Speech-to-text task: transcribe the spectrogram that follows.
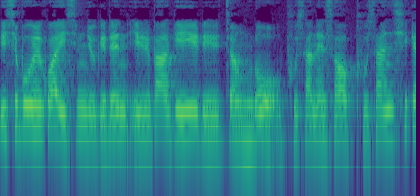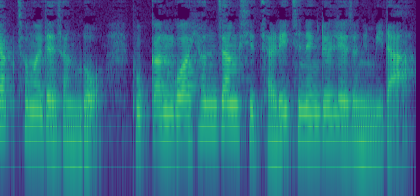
25일과 26일은 1박 2일 일정으로 부산에서 부산식약청을 대상으로 국감과 현장 시찰이 진행될 예정입니다.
